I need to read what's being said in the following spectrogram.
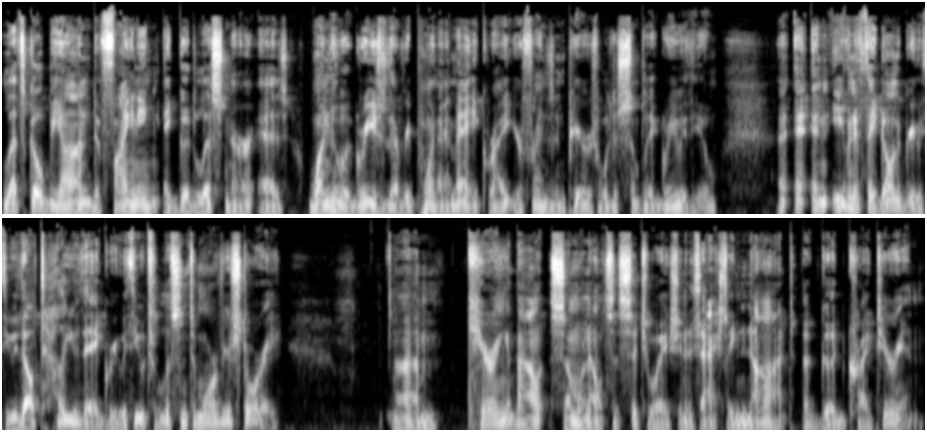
let's go beyond defining a good listener as one who agrees with every point I make, right? Your friends and peers will just simply agree with you. And, and even if they don't agree with you, they'll tell you they agree with you to listen to more of your story. Um, caring about someone else's situation is actually not a good criterion,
